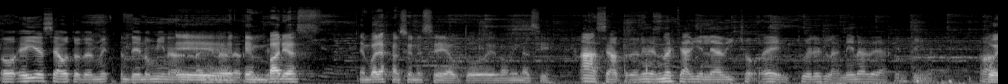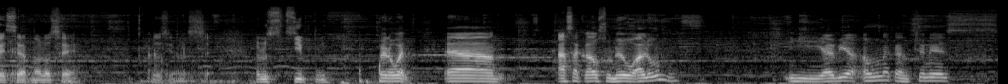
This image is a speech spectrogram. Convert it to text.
O ella se autodenomina la nena de Eh, Argentina. en varias en varias canciones se autodenomina así. Ah, se autodenomina. No es que alguien le ha dicho, hey, tú eres la nena de Argentina. Ah, Puede ser, no lo sé. No lo sé, no lo sé. No lo sé. Pero bueno, eh, ha sacado su nuevo álbum. Y había algunas canciones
